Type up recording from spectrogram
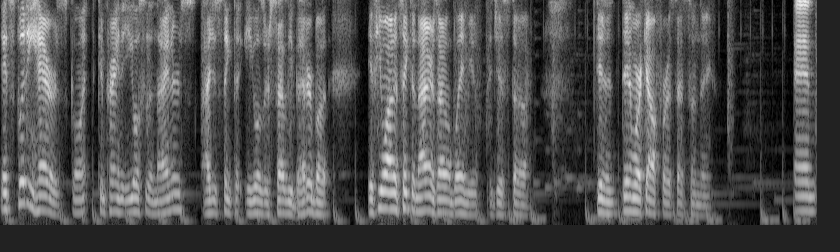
it's splitting hairs going comparing the Eagles to the Niners. I just think the Eagles are slightly better, but if you want to take the Niners, I don't blame you. It just uh, didn't didn't work out for us that Sunday. And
